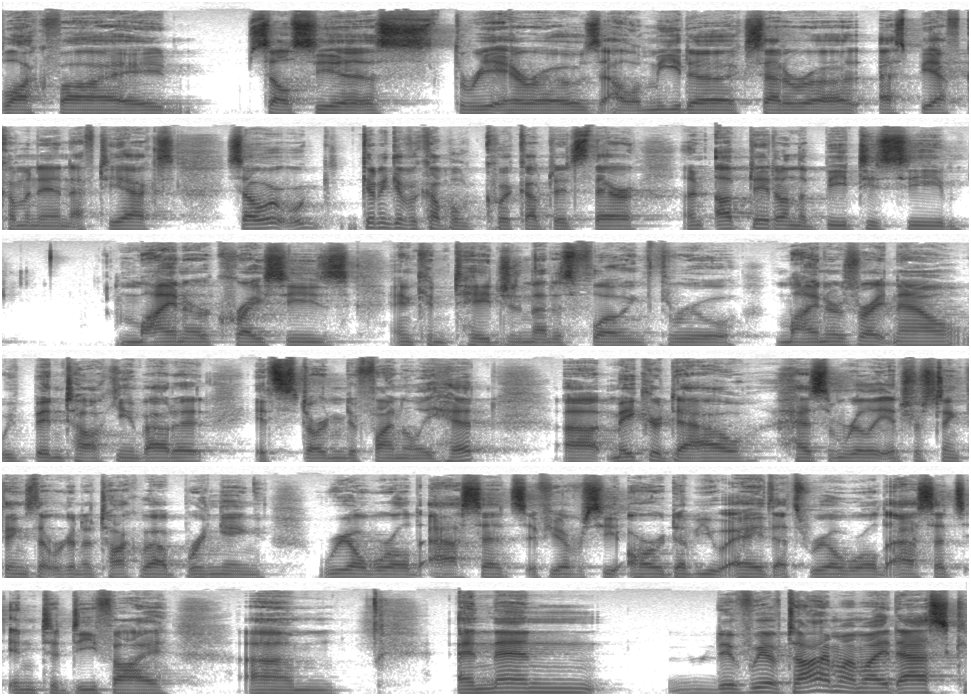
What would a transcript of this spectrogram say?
BlockFi, Celsius, Three Arrows, Alameda, et cetera, SBF coming in, FTX. So we're, we're going to give a couple quick updates there. An update on the BTC miner crises and contagion that is flowing through miners right now. We've been talking about it. It's starting to finally hit. Uh, MakerDAO has some really interesting things that we're going to talk about bringing real world assets. If you ever see RWA, that's real world assets into DeFi. Um, and then if we have time, I might ask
